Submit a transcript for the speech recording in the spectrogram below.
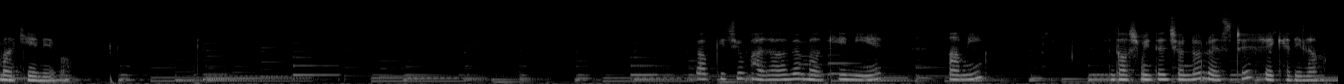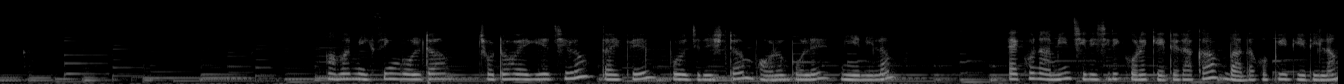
মাখিয়ে নেব। সব কিছু ভালোভাবে মাখিয়ে নিয়ে আমি দশ মিনিটের জন্য রেস্টে রেখে দিলাম। আমার মিক্সিং বোলটা ছোট হয়ে গিয়েছিল, তাই ফের পুরো জিনিসটা বড় বলে নিয়ে নিলাম। এখন আমি ঝিরিঝিরি করে কেটে রাখা বাঁধাকপি দিয়ে দিলাম।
